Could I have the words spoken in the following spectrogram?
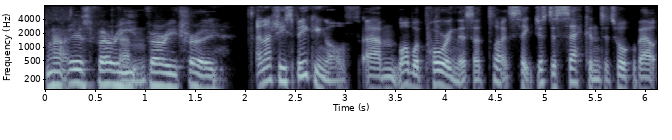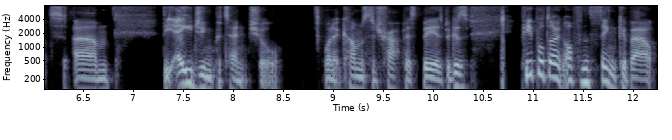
That is very, um, very true. And actually, speaking of, um, while we're pouring this, I'd like to take just a second to talk about um, the aging potential when it comes to Trappist beers, because people don't often think about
